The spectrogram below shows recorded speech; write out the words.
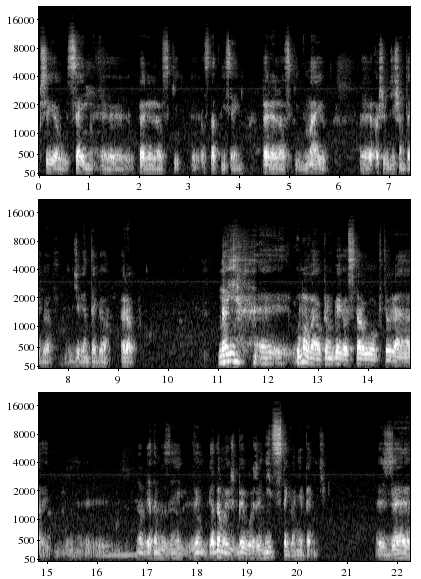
przyjął Sejm y, Perelowski, ostatni Sejm Perelowski w maju 1989 roku. No i e, umowa okrągłego stołu, która e, no wiadomo, niej, wi- wiadomo już było, że nic z tego nie będzie, że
